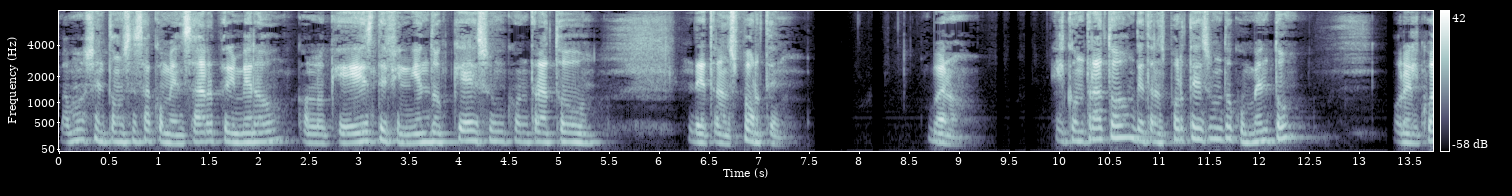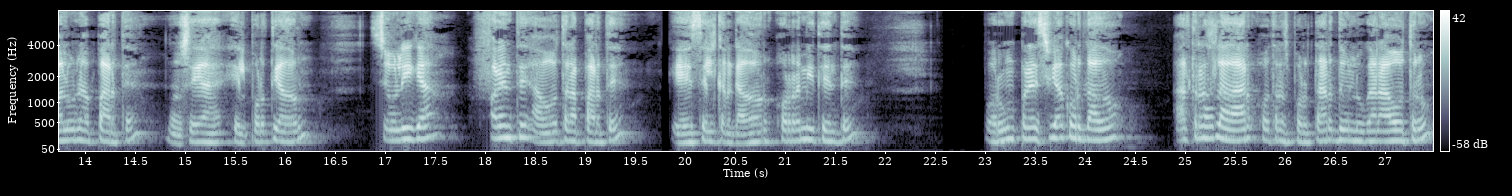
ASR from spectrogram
Vamos entonces a comenzar primero con lo que es definiendo qué es un contrato de transporte. Bueno, el contrato de transporte es un documento por el cual una parte, o sea, el porteador, se obliga frente a otra parte, que es el cargador o remitente, por un precio acordado a trasladar o transportar de un lugar a otro,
